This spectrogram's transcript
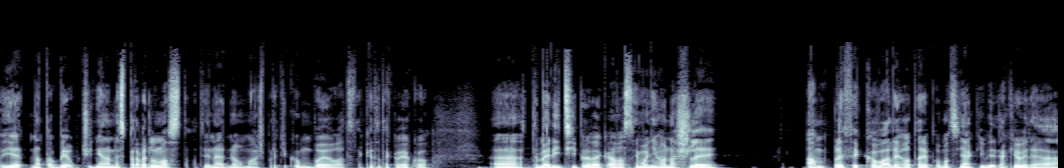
je na tobě učiněna nespravedlnost a ty najednou máš proti komu bojovat, tak je to takový jako uh, tmelící prvek a vlastně oni ho našli, amplifikovali ho tady pomocí nějaký, nějakého videa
